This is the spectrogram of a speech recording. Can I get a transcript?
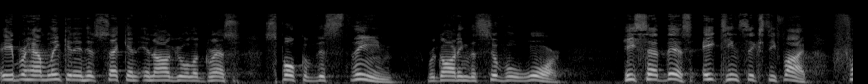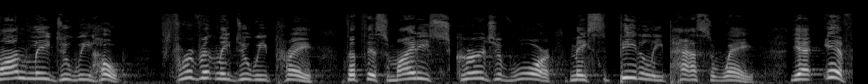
Abraham Lincoln, in his second inaugural address, spoke of this theme regarding the Civil War. He said this, 1865 Fondly do we hope, fervently do we pray that this mighty scourge of war may speedily pass away. Yet, if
